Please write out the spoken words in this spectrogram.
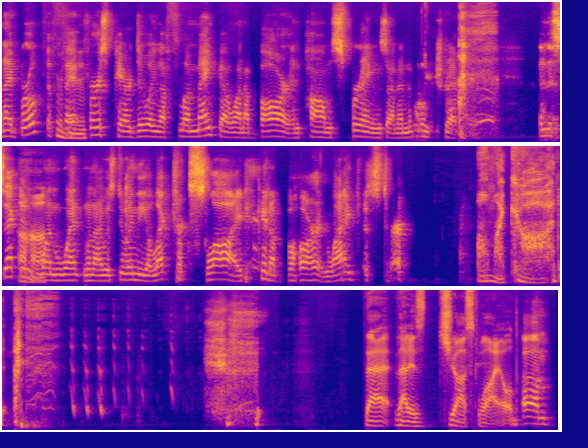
And I broke the mm-hmm. first pair doing a flamenco on a bar in Palm Springs on a another trip. and the 2nd uh-huh. one went when I was doing the electric slide in a bar in Lancaster. Oh my God. that that is just wild. Um,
